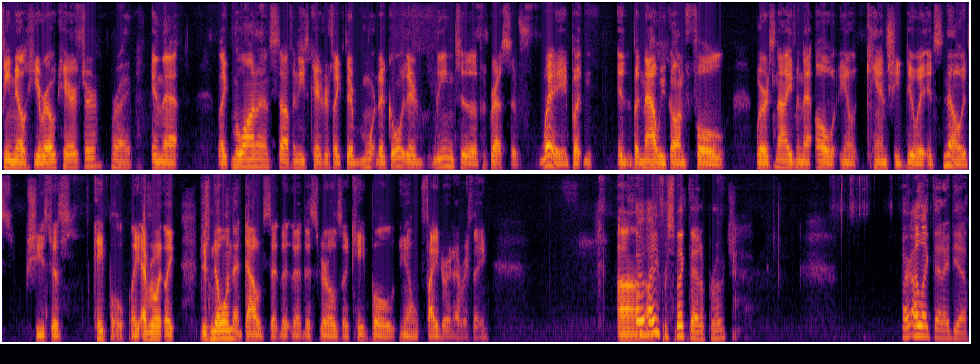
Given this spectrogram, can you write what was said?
female hero character right. in that like Moana and stuff and these characters like they're more they're going they're leaning to the progressive way but it, but now we've gone full where it's not even that oh you know can she do it it's no it's she's just capable like everyone like there's no one that doubts that that, that this girl's a capable you know fighter and everything um I, I respect that approach. I, I like that idea.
